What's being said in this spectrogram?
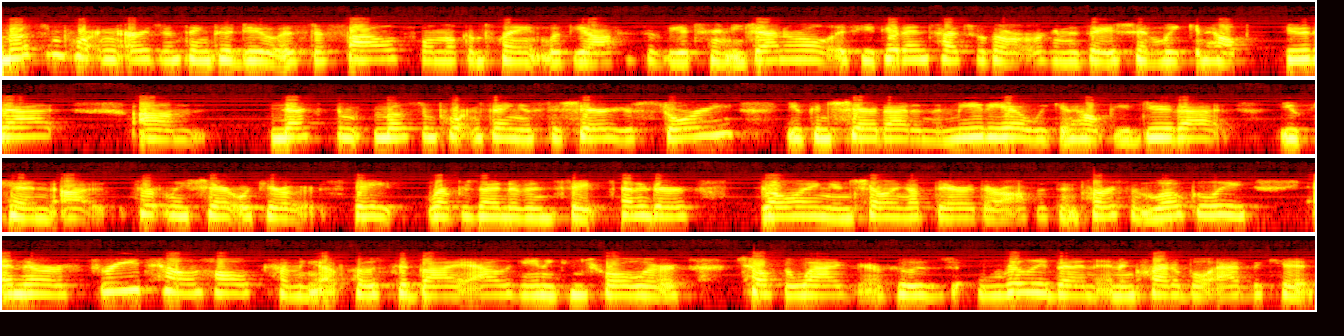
most important urgent thing to do is to file a formal complaint with the Office of the Attorney General. If you get in touch with our organization, we can help do that. Um, next, most important thing is to share your story. You can share that in the media. We can help you do that. You can uh, certainly share it with your state representative and state senator going and showing up there at their office in person locally. And there are three town halls coming up hosted by Allegheny Controller Chelsa Wagner, who's really been an incredible advocate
